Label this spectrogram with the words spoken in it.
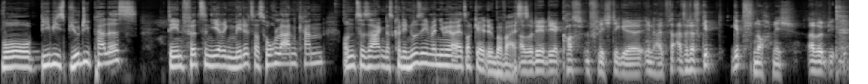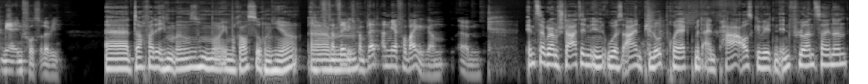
wo Bibis Beauty Palace den 14-jährigen Mädels was hochladen kann, um zu sagen, das könnt ihr nur sehen, wenn ihr mir jetzt auch Geld überweist. Also der, der kostenpflichtige Inhalt. Also das gibt gibt's noch nicht. Also die, mehr Infos oder wie? Äh, doch, warte, ich muss mal eben raussuchen hier. Das ist tatsächlich ähm, komplett an mir vorbeigegangen. Ähm. Instagram startet in den USA ein Pilotprojekt mit ein paar ausgewählten InfluencerInnen,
